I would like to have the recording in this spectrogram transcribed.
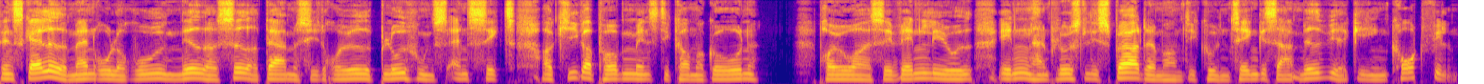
Den skaldede mand ruller ruden ned og sidder der med sit røde blodhunds ansigt og kigger på dem, mens de kommer gående. Prøver at se venlig ud, inden han pludselig spørger dem, om de kunne tænke sig at medvirke i en kortfilm.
